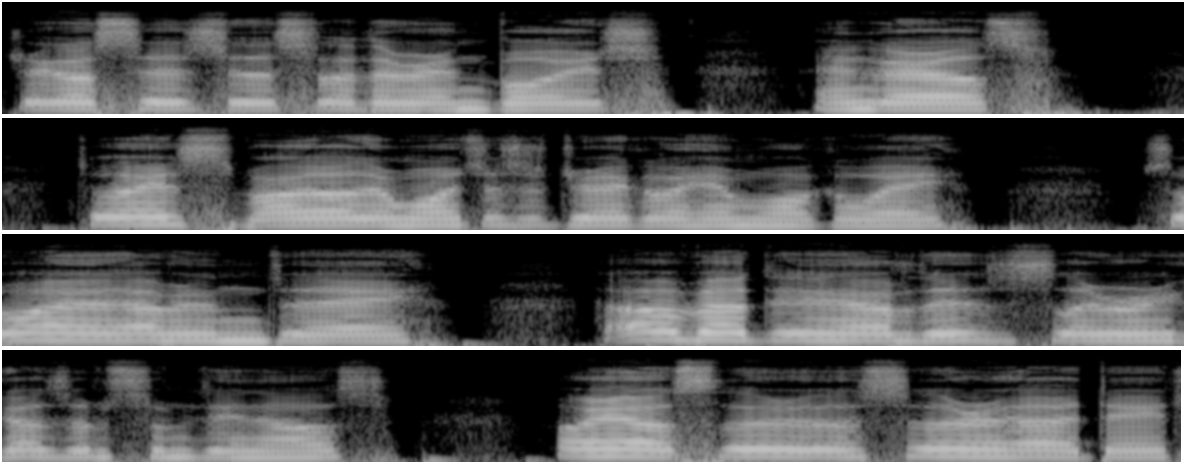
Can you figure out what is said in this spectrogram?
Draco says to the Slytherin boys and girls. Toy smiled and watched watches Draco and him walk away. So what happened today? How about they have this Slytherin because of something else? Oh yeah, Slytherin, Slytherin had a date.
